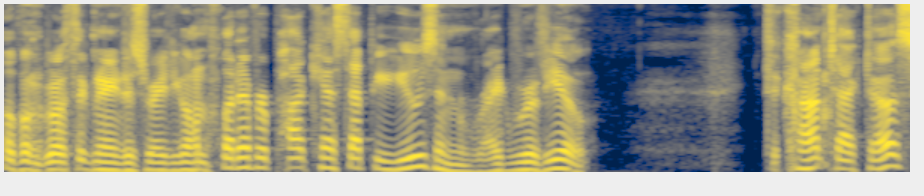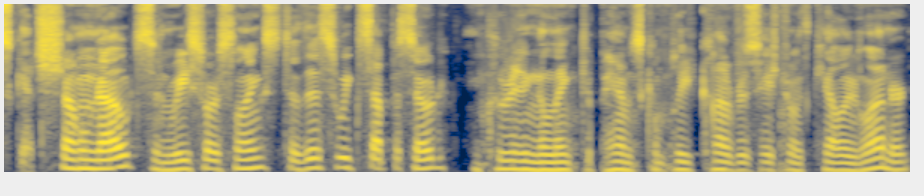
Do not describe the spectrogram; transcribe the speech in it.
Open Growth Igniters Radio on whatever podcast app you use and write a review. To contact us, get show notes and resource links to this week's episode, including a link to Pam's complete conversation with Kelly Leonard,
